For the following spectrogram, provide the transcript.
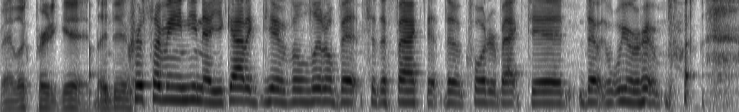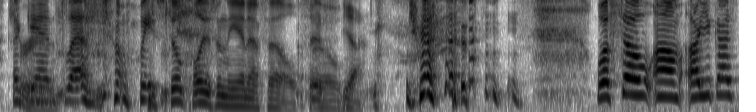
They look pretty good. they do. Chris, I mean, you know, you got to give a little bit to the fact that the quarterback did that we were against last week. He still plays in the NFL, so yeah, Well, so um, are you guys,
